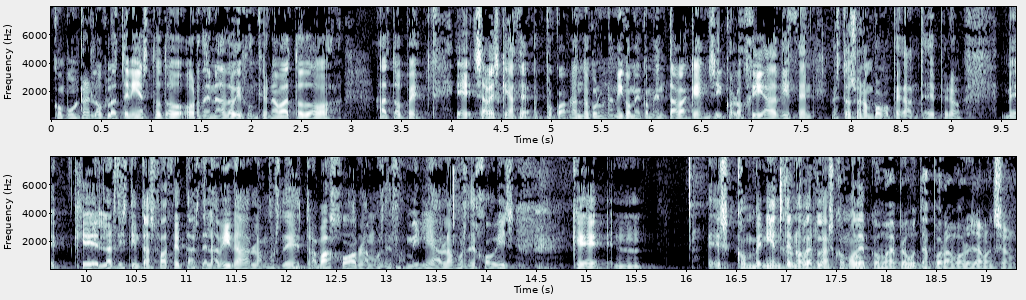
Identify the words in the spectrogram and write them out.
como un reloj, lo tenías todo ordenado y funcionaba todo a tope. Eh, Sabes que hace poco hablando con un amigo me comentaba que en psicología dicen, esto suena un poco pedante, ¿eh? pero me- que las distintas facetas de la vida, hablamos de trabajo, hablamos de familia, hablamos de hobbies, que es conveniente no verlas como de como me preguntas por amor ya macho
